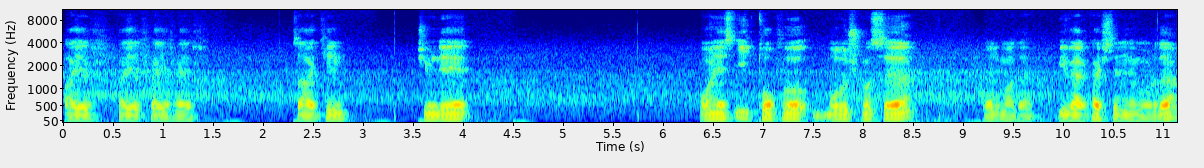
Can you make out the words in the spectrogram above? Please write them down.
Hayır, hayır, hayır, hayır. Sakin. Şimdi Ones ilk topu buluşması olmadı. Bir ver kaç denedim orada.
